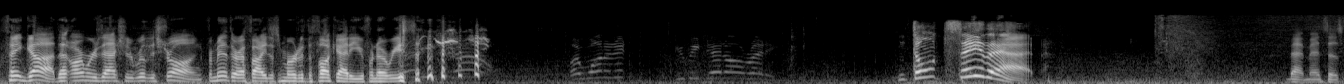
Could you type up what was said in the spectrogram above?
thank God that armor is actually really strong. For a minute there, I thought I just murdered the fuck out of you for no reason. Don't say that. Batman says,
